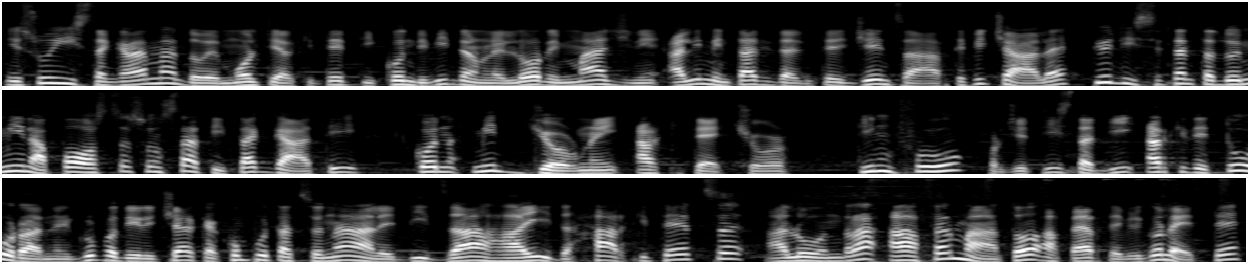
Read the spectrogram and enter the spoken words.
e su Instagram, dove molti architetti condividono le loro immagini alimentate dall'intelligenza artificiale, più di 72.000 post sono stati taggati con Midjourney Architecture. Tim Fu, progettista di architettura nel gruppo di ricerca computazionale di Zahaid Architects a Londra, ha affermato, aperte virgolette,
